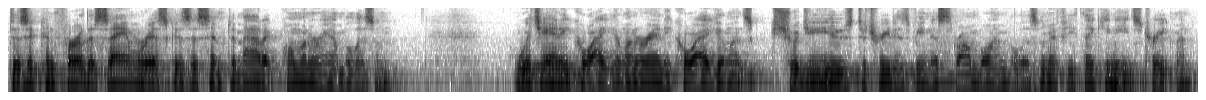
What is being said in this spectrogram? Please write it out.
Does it confer the same risk as a symptomatic pulmonary embolism? Which anticoagulant or anticoagulants should you use to treat his venous thromboembolism if you think he needs treatment?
